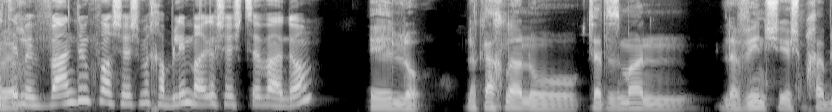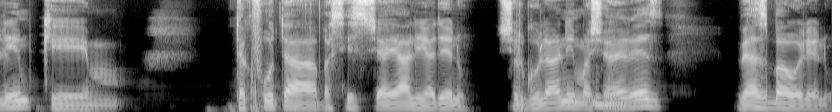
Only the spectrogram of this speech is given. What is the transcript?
לא אתם יכ- הבנתם כבר שיש מחבלים ברגע שיש צבע אדום? אה, לא. לקח לנו קצת זמן להבין שיש מחבלים, כי הם תקפו את הבסיס שהיה לידינו, של גולני, מה שהארז, ואז באו אלינו.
